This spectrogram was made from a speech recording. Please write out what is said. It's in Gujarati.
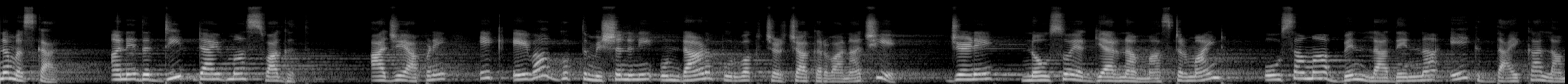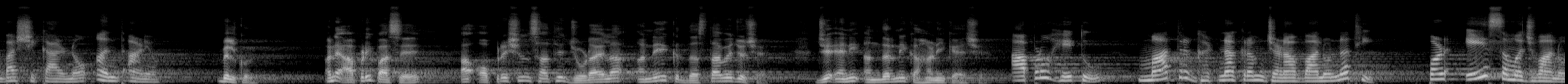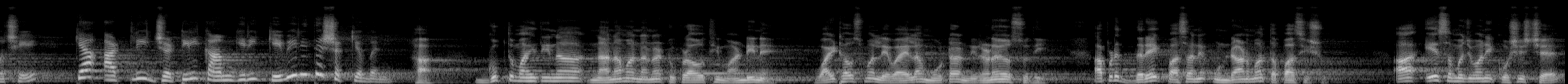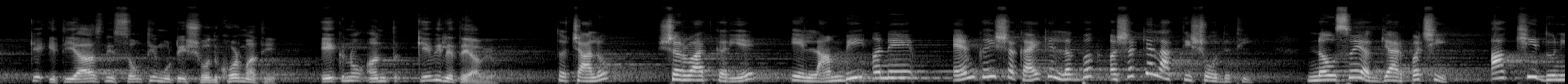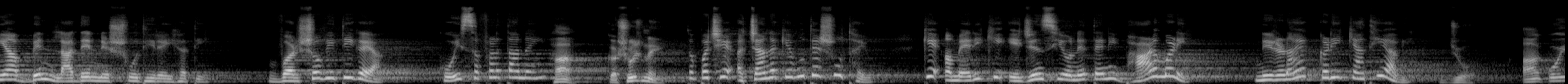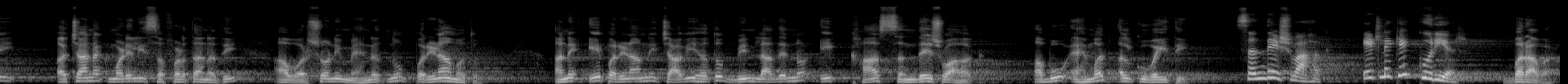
નમસ્કાર અને ધ ડીપ ડાઇવમાં સ્વાગત. આજે આપણે એક એવા ગુપ્ત મિશનની ઊંડાણપૂર્વક ચર્ચા કરવાના છીએ જેણે નવસો અગિયારના માસ્ટર માઇન્ડ ઓસામા બિન લાદેનના એક દાયકા લાંબા શિકારનો અંત આણ્યો. બિલકુલ. અને આપણી પાસે આ ઓપરેશન સાથે જોડાયેલા અનેક દસ્તાવેજો છે જે એની અંદરની કહાણી કહે છે. આપણો હેતુ માત્ર ઘટનાક્રમ જણાવવાનો નથી પણ એ સમજવાનો છે કે આટલી જટિલ કામગીરી કેવી રીતે શક્ય બની? હા ગુપ્ત માહિતીના નાનામાં નાના ટુકડાઓથી માંડીને વ્હાઇટ હાઉસમાં લેવાયેલા મોટા નિર્ણયો સુધી આપણે દરેક પાસાને ઊંડાણમાં તપાસીશું. આ એ સમજવાની કોશિશ છે કે ઇતિહાસની સૌથી મોટી શોધખોળમાંથી એકનો અંત કેવી રીતે આવ્યો? તો ચાલો શરૂઆત કરીએ એ લાંબી અને એમ કહી શકાય કે લગભગ અશક્ય લાગતી શોધથી. નવસો અગિયાર પછી આખી દુનિયા બિન લાદેનને શોધી રહી હતી. વર્ષો વીતી ગયા કોઈ સફળતા નહીં. હા કશું જ નહીં. તો પછી અચાનક એવું તે શું થયું કે અમેરિકી એજન્સીઓને તેની ભાળ મળી? નિર્ણાયક કડી ક્યાંથી આવી? જુઓ આ કોઈ અચાનક મળેલી સફળતા નથી આ વર્ષોની મહેનતનું પરિણામ હતું. અને એ પરિણામની ચાવી હતો બિન લાદેનનો એક ખાસ સંદેશવાહક. અબુ અહેમદ અલ કુવૈતી સંદેશવાહક એટલે કે કુરિયર. બરાબર.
